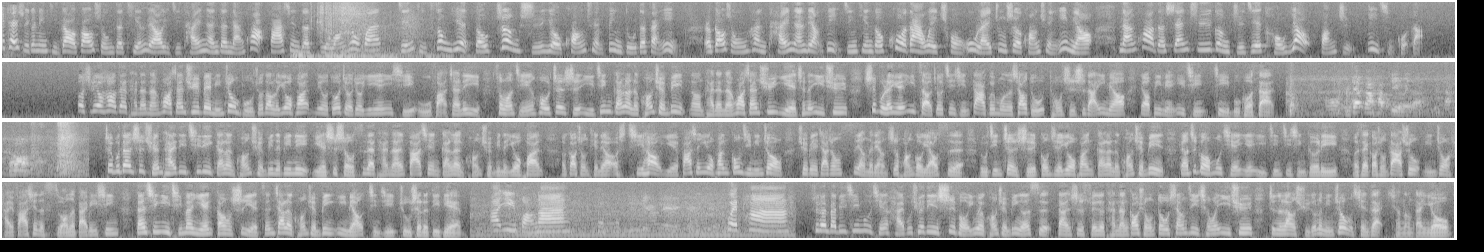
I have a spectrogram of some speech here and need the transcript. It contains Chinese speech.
一开始跟您提到，高雄的田寮以及台南的南化发现的死亡幼獾简体送验都证实有狂犬病毒的反应，而高雄和台南两地今天都扩大为宠物来注射狂犬疫苗，南化的山区更直接投药，防止疫情扩大。二十六号在台南南化山区被民众捕捉到了幼獾，没有多久就奄奄一息，无法站立。送往检验后证实已经感染了狂犬病，让台南南化山区也成了疫区。市府人员一早就进行大规模的消毒，同时施打疫苗，要避免疫情进一步扩散。这不但是全台第七例感染狂犬病的病例，也是首次在台南发现感染狂犬病的幼獾。而高雄田寮二十七号也发生幼獾攻击民众，却被家中饲养的两只黄狗咬死。如今证实攻击的幼獾感染了狂犬病，两只狗目前也已经进行隔离。而在高雄大树，民众还发现了死亡的白鼻星，担心疫情蔓延，高雄市也增加了狂犬病疫苗紧急注射的地点。啊，预防啊，会怕啊。虽然白鼻青目前还不确定是否因为狂犬病而死，但是随着台南、高雄都相继成为疫区，真的让许多的民众现在相当担忧。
